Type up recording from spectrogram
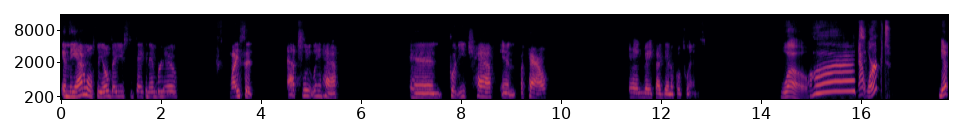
in the animal field, they used to take an embryo, slice it absolutely in half, and put each half in a cow and make identical twins. Whoa. what? That worked? Yep,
